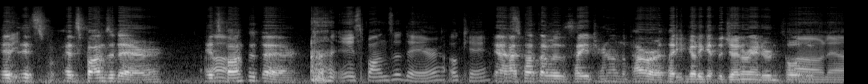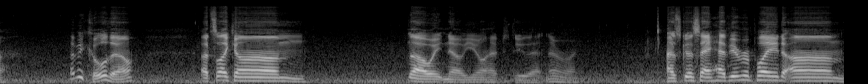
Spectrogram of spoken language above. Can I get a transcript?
It, it's it spawns it there. It Oh. spawns it there. it spawns it there. Okay. Yeah, I that's thought that was how you turn on the power. I thought you got to get the generator and fill it. Oh no, that'd be cool though. That's like um. No wait, no, you don't have to do that. Never mind. I was gonna say, have you ever played um?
